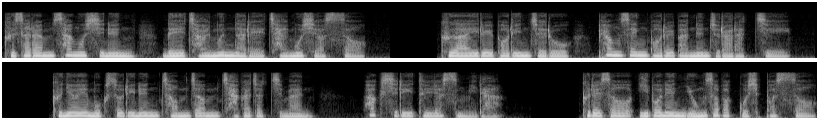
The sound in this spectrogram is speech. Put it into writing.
그 사람 상우 씨는 내 젊은 날의 잘못이었어. 그 아이를 버린 죄로 평생 벌을 받는 줄 알았지. 그녀의 목소리는 점점 작아졌지만 확실히 들렸습니다. 그래서 이번엔 용서받고 싶었어.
